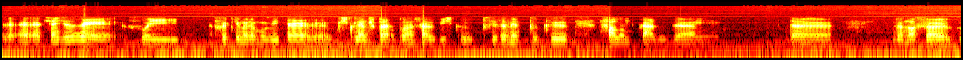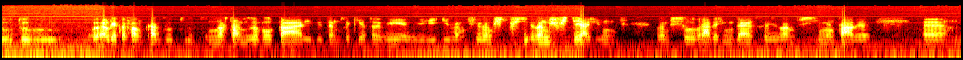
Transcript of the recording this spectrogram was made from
a Changes é, foi, foi a primeira música que escolhemos para, para lançar o disco, precisamente porque fala um bocado da da, da nossa. Do, do, a letra fala um bocado do, de nós estarmos a voltar e de estamos aqui outra vez e, e vamos, vamos, vamos festejar juntos, vamos celebrar as mudanças, vamos cimentar uh,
